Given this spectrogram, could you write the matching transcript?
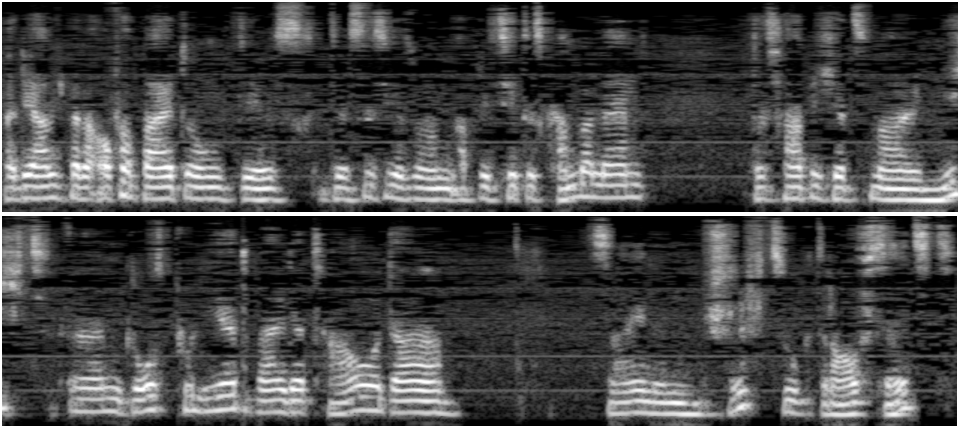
Bei der habe ich bei der Aufarbeitung, des, das ist hier so ein appliziertes Cumberland, das habe ich jetzt mal nicht ähm, groß poliert, weil der Tau da seinen Schriftzug draufsetzt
